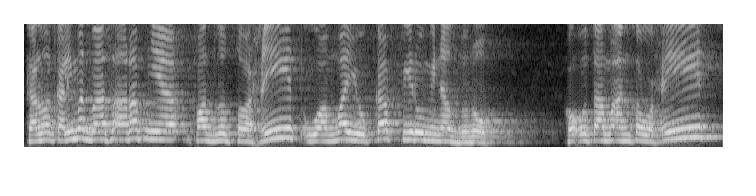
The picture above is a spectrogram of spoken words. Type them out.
Kalau kalimat bahasa Arabnya fadlut tauhid wa ma yukaffiru minadz Keutamaan tauhid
